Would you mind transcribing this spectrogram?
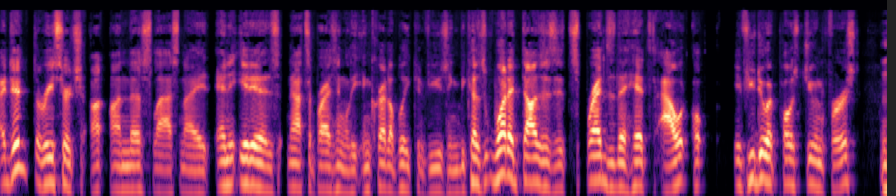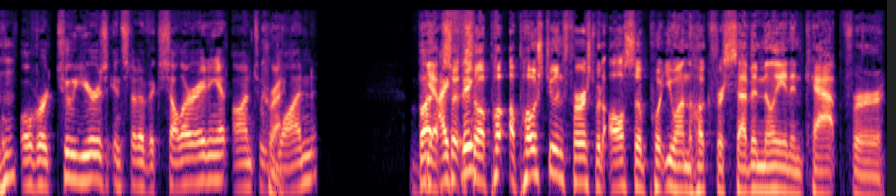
I did the research on, on, this last night, and it is not surprisingly incredibly confusing because what it does is it spreads the hits out. If you do it post June 1st mm-hmm. over two years instead of accelerating it onto Correct. one, but yeah, I so, think so a, po- a, post June first would also put you on the hook for seven million in cap for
